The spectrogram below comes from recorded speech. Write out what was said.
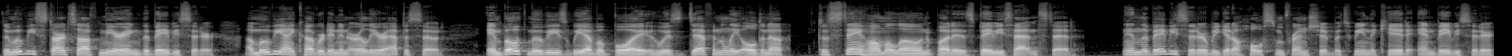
The movie starts off mirroring The Babysitter, a movie I covered in an earlier episode. In both movies, we have a boy who is definitely old enough to stay home alone but is babysat instead. In The Babysitter, we get a wholesome friendship between the kid and babysitter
